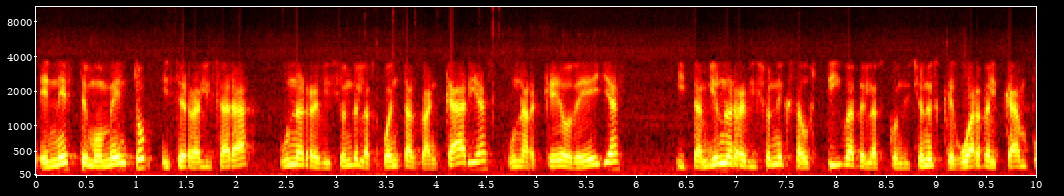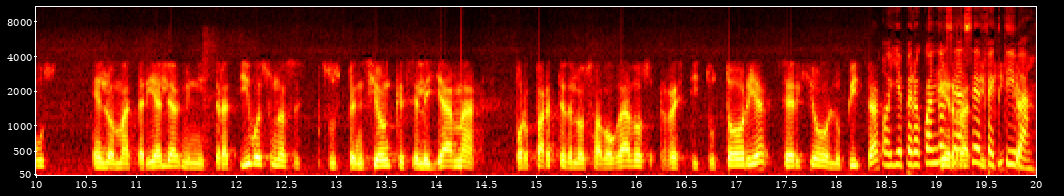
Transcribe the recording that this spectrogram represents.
en este momento, y se realizará una revisión de las cuentas bancarias, un arqueo de ellas, y también una revisión exhaustiva de las condiciones que guarda el campus en lo material y administrativo. Es una suspensión que se le llama por parte de los abogados restitutoria, Sergio Lupita. Oye, pero ¿cuándo se hace efectiva?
